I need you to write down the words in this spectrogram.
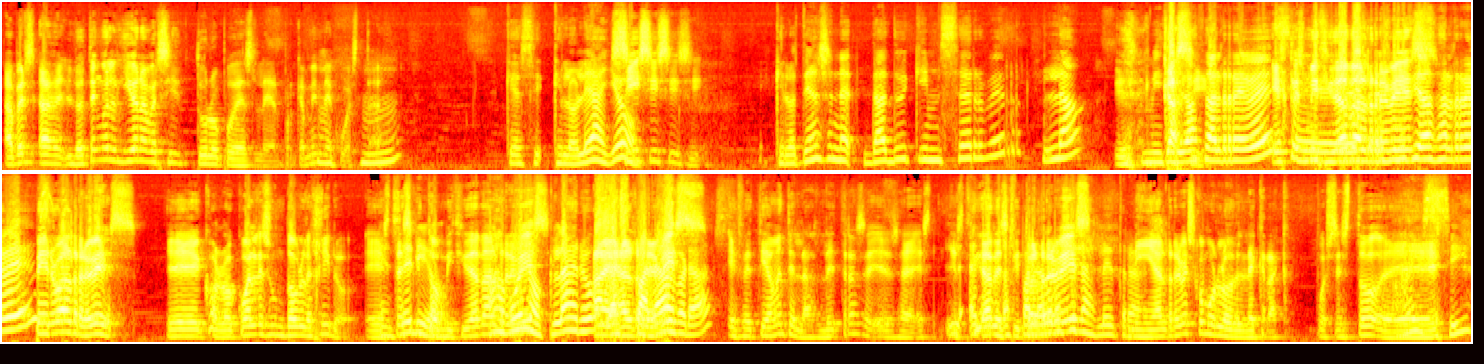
A ver, a ver, lo tengo en el guion, a ver si tú lo puedes leer, porque a mí me cuesta. Que, que lo lea yo. Sí, sí, sí, sí. Que lo tienes en el Dadwikim Server, la. Mi Casi. ciudad al revés. Es que es mi eh, ciudad al revés. mi ciudad al revés. Pero al revés. Eh, con lo cual es un doble giro. ¿En Está serio? escrito mi ciudad al Ah, revés. bueno, claro, ah, las al revés. palabras. Efectivamente, las letras. eh, es, es ciudad escrito al y revés. Ni al revés como lo de Lecrac. Pues esto. eh, Ay, sí,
